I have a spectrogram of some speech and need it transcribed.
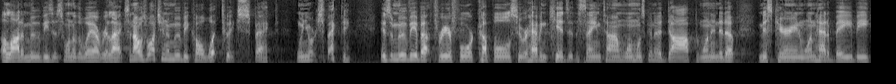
a lot of movies. It's one of the way I relax. And I was watching a movie called What to Expect When You're Expecting. It's a movie about three or four couples who were having kids at the same time. One was going to adopt, one ended up miscarrying, one had a baby.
